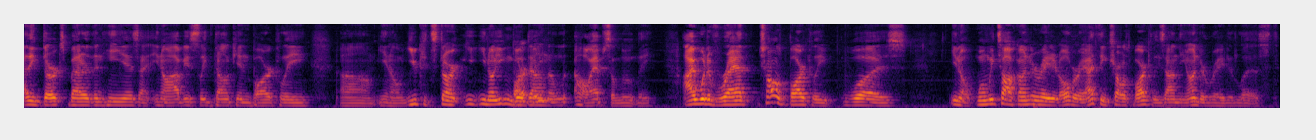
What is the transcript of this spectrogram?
I think Dirk's better than he is. I, you know, obviously Duncan, Barkley. Um, you know, you could start. You, you know, you can go down the. Oh, absolutely. I would have rather Charles Barkley was. You know, when we talk underrated, overrated, I think Charles Barkley's on the underrated list.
